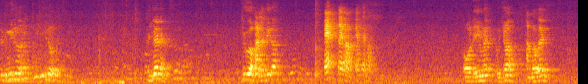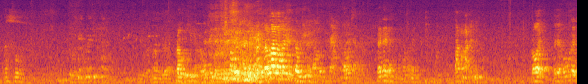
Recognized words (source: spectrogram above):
Thì đừng nghĩ rơi. Nghĩ được. Hình lên này. Chưa, bạn làm gì cơ ép tay vào, ép tay vào. Rồi để im đấy. Được chưa? Thẳng đầu lên. Đầu đầu đầu đầu đầu đầu gì đây đây đây. đầu đầu đầu đầu rồi bây giờ uống lên.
